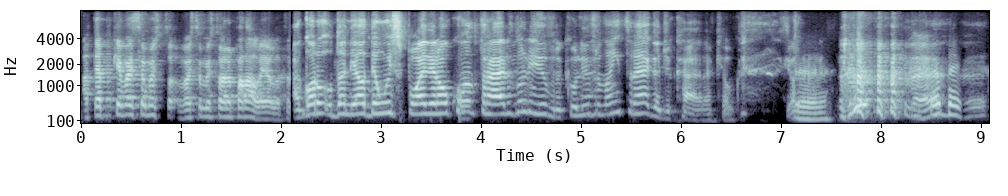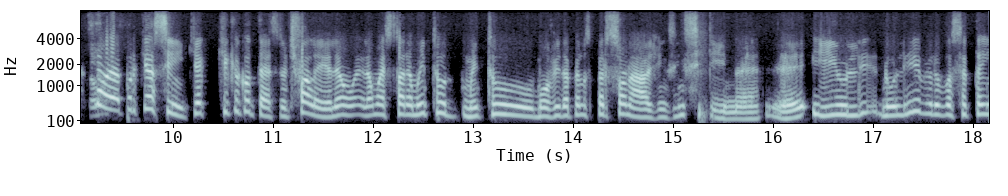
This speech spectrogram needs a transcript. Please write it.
Até porque vai ser uma, vai ser uma história paralela. Agora o Daniel deu um spoiler ao contrário do livro, que o livro não entrega de cara, que é o é. é bem... Então não, é porque assim, o que, que, que, acontece? Eu te falei, ele é, ele é, uma história muito, muito movida pelos personagens em si, né? E, e o, no livro você tem.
